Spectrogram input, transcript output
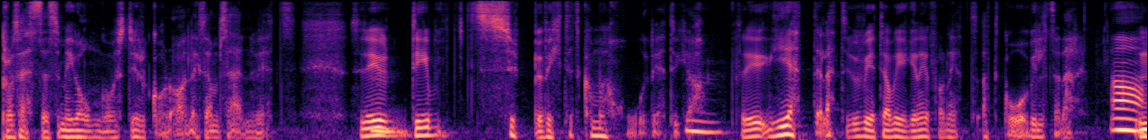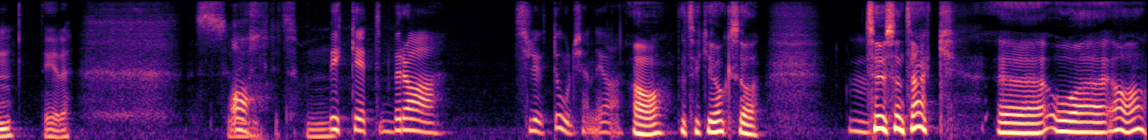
processer som är igång och styrkor och liksom så här, ni vet. Så det är, mm. det är superviktigt att komma ihåg det tycker jag. Mm. För det är jättelätt, det vet jag av egen erfarenhet, att gå vilse där. Ja. Mm, det är det. Så oh, det mm. Vilket bra slutord kände jag. Ja, det tycker jag också. Mm. Tusen tack! Uh, och ja,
